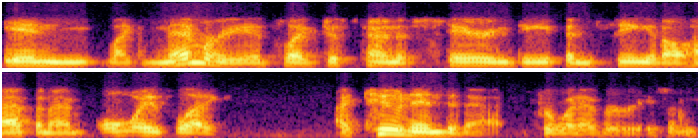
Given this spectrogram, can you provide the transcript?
in like memory, it's like just kind of staring deep and seeing it all happen. I'm always like, I tune into that for whatever reason.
